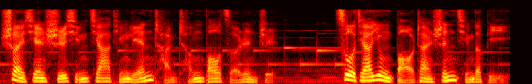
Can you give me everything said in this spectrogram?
率先实行家庭联产承包责任制。作家用饱蘸深情的笔，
